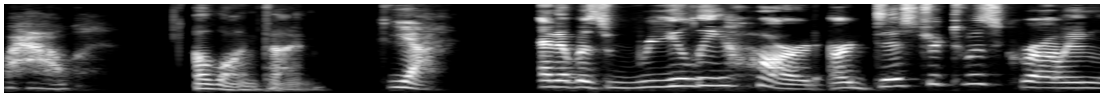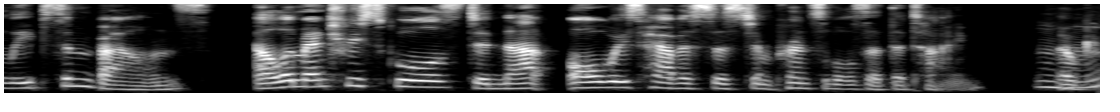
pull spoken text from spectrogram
Wow. A long time. Yeah. And it was really hard. Our district was growing leaps and bounds. Elementary schools did not always have assistant principals at the time. Mm-hmm. Okay.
